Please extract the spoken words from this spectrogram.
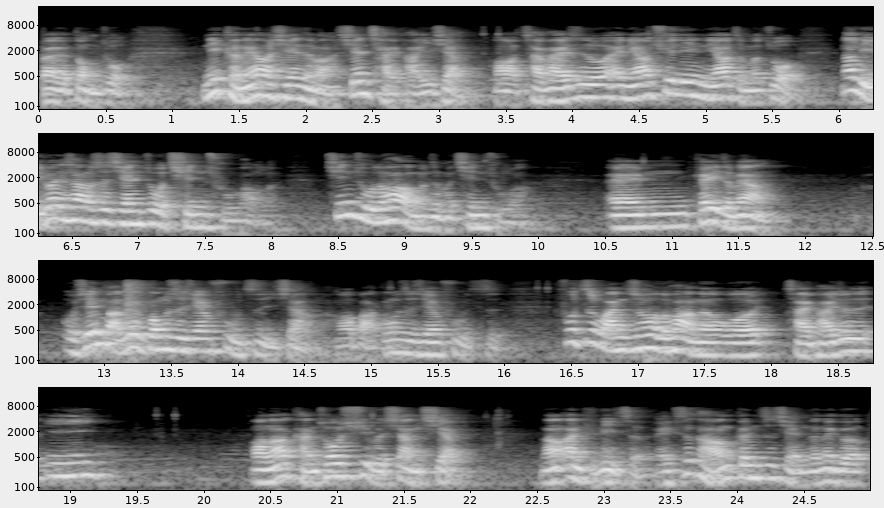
拜的动作，你可能要先什么？先彩排一下啊，彩排是说，哎，你要确定你要怎么做？那理论上是先做清除好了。清除的话，我们怎么清除啊？嗯，可以怎么样？我先把这个公式先复制一下，好，把公式先复制。复制完之后的话呢，我彩排就是一，哦，然后 Ctrl Shift 向下，然后按 Delete，哎，这个好像跟之前的那个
